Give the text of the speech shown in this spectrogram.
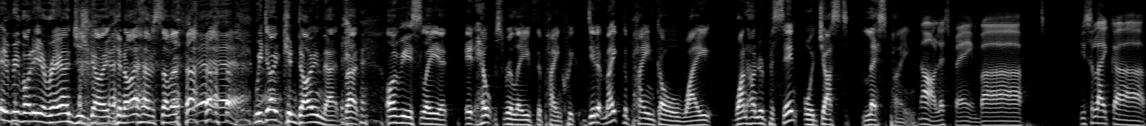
Everybody around you's going, "Can I have some?" of that?" we don't condone that, but obviously it it helps relieve the pain quick. Did it make the pain go away one hundred percent, or just less pain? No, less pain, but it's like uh,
